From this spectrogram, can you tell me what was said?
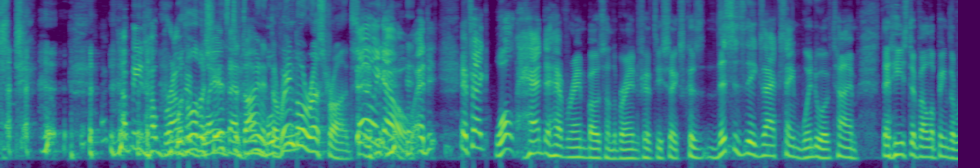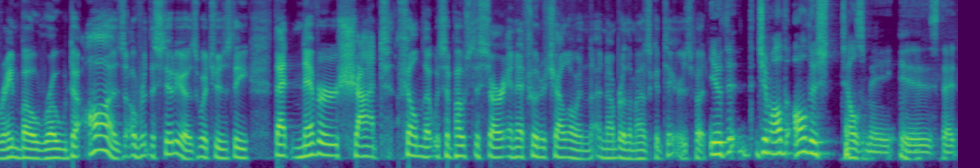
I mean, how brown We'll and have a chance to dine at the Rainbow is. Restaurant. There we go. And in fact, Walt had to have rainbows on the Brand 56 because this is the exact same window of time that he's developing the Rainbow Road to Oz over at the studios, which is the that never shot film that was supposed to star Annette Funicello and a number of the Musketeers. But You know, th- Jim, all, all this tells me Mm-hmm. is that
